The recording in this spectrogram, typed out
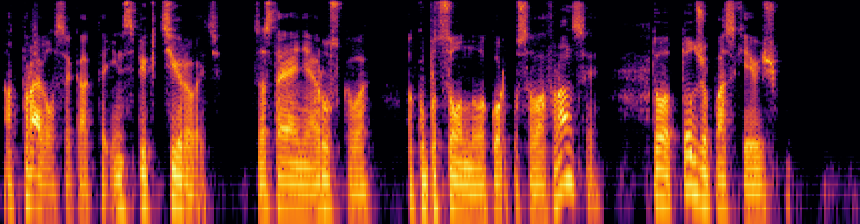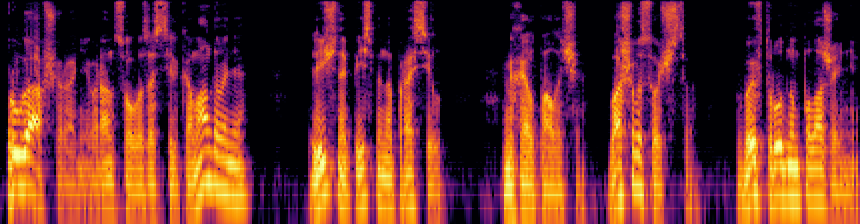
отправился как-то инспектировать состояние русского оккупационного корпуса во Франции, то тот же Паскевич, ругавший ранее Воронцова за стиль командования, лично письменно просил Михаила Павловича, «Ваше Высочество, вы в трудном положении.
